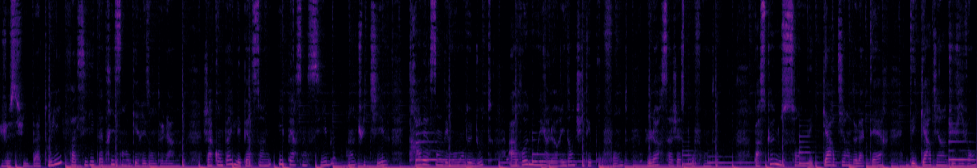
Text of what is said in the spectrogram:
Je suis Batouli, facilitatrice en guérison de l'âme. J'accompagne les personnes hypersensibles, intuitives, traversant des moments de doute à renouer à leur identité profonde, leur sagesse profonde. Parce que nous sommes des gardiens de la terre, des gardiens du vivant,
